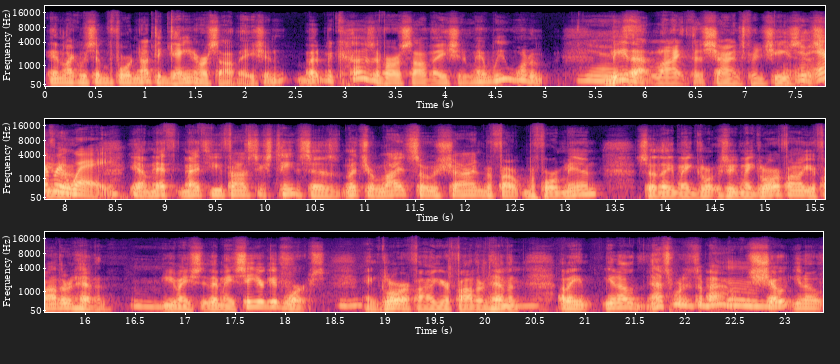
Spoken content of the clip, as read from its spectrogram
And like we said before, not to gain our salvation, but because of our salvation, man, we want to be that light that shines for Jesus In you every know? way. Yeah, Matthew five sixteen says, "Let your light so shine before before men, so they may so you may glorify your Father in heaven. Mm-hmm. You may see, they may see your good works mm-hmm. and glorify your Father in heaven." Mm-hmm. I mean, you know, that's what it's about. Show, you know,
